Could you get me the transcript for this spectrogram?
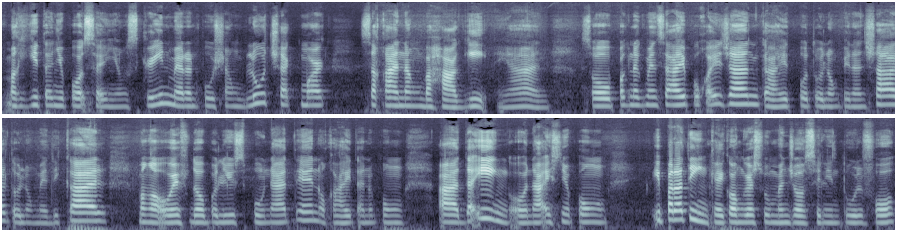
Makikita niyo po sa inyong screen, meron po siyang blue check mark sa kanang bahagi. Ayan. So, pag nagmensahe po kayo dyan, kahit po tulong pinansyal, tulong medikal, mga OFWs po natin, o kahit ano pong ah, daing o nais nyo pong iparating kay Congresswoman Jocelyn Tulfo,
